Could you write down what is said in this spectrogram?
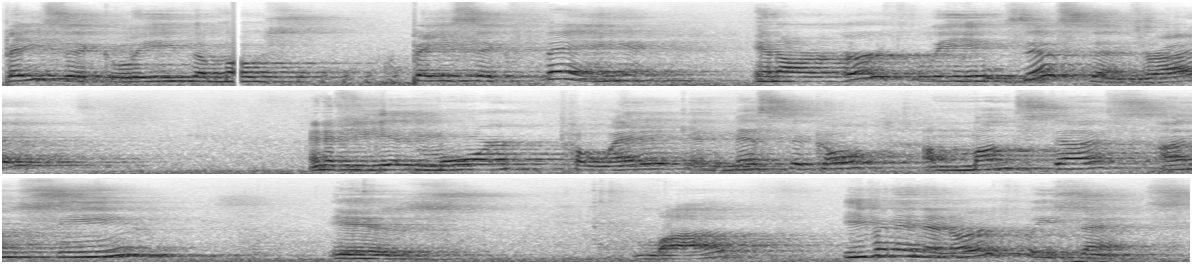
basically the most basic thing in our earthly existence, right? And if you get more poetic and mystical, amongst us, unseen, is love, even in an earthly sense.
